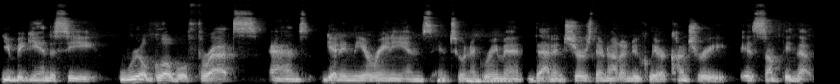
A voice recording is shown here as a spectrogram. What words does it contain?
you begin to see real global threats and getting the Iranians into an agreement that ensures they're not a nuclear country is something that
